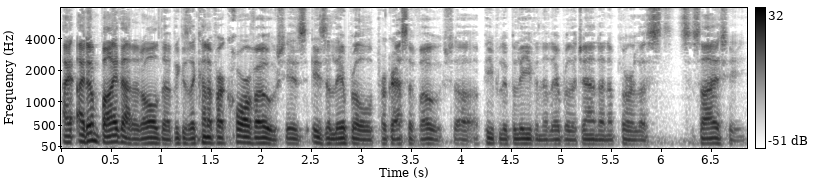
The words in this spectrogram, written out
I, I, don't buy that at all, though, because kind of our core vote is is a liberal, progressive vote uh, people who believe in the liberal agenda and a pluralist society.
